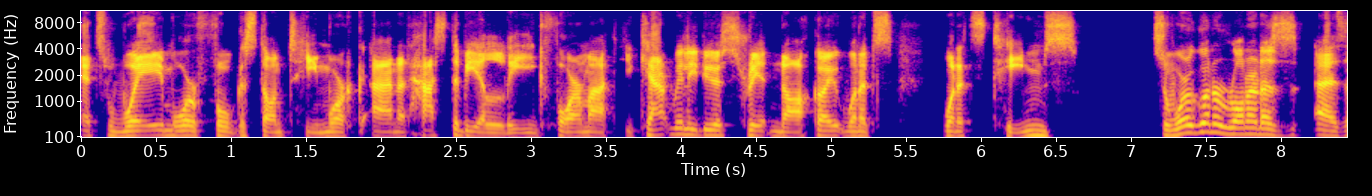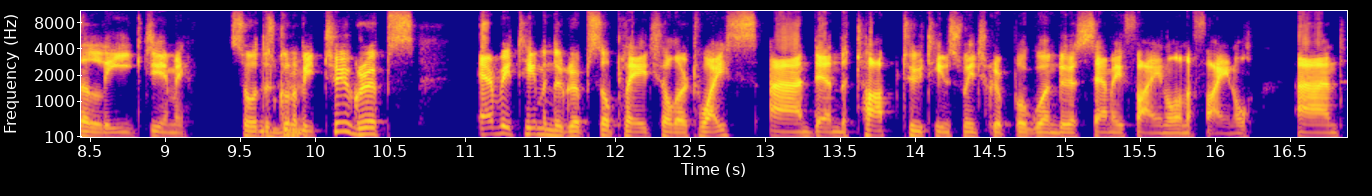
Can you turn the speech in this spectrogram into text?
it's way more focused on teamwork, and it has to be a league format. You can't really do a straight knockout when it's when it's teams. So we're going to run it as as a league, Jamie. So there's mm-hmm. going to be two groups. Every team in the groups will play each other twice, and then the top two teams from each group will go into a semi-final and a final. And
